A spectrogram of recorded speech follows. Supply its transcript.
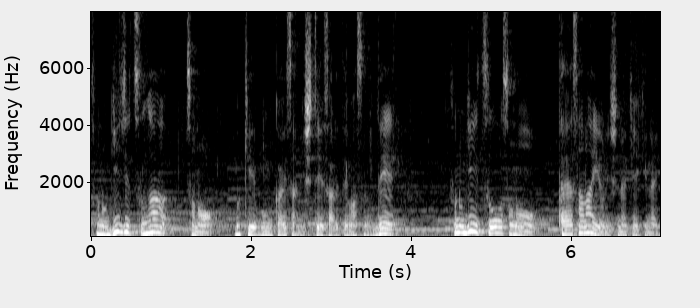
その技術がその無形文化遺産に指定されてますんでその技術をその絶やさないようにしなきゃいけない。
